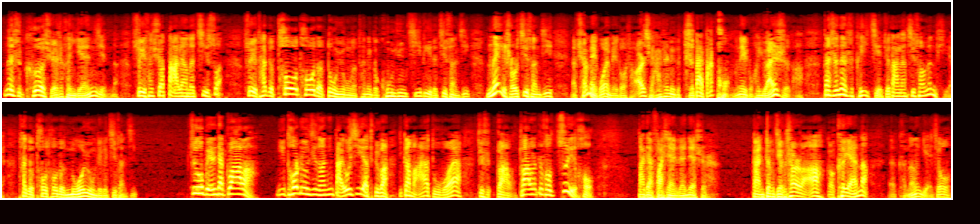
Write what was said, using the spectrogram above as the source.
那是科学，是很严谨的，所以他需要大量的计算，所以他就偷偷的动用了他那个空军基地的计算机。那个时候计算机啊，全美国也没多少，而且还是那个纸带打孔的那种，很原始的啊。但是那是可以解决大量计算问题，他就偷偷的挪用这个计算机，最后被人家抓了。你偷着用计算，你打游戏啊，对吧？你干嘛呀？赌博呀？就是抓了，抓了之后，最后大家发现人家是干正经事儿了啊，搞科研的，呃，可能也就。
